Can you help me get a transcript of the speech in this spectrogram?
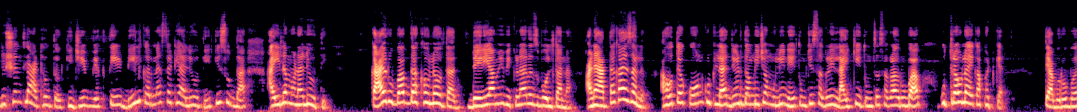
दुष्यंतला आठवतं की जी व्यक्ती डील करण्यासाठी आली होती ती सुद्धा आईला म्हणाली होती. काय रुबाब दाखवला होता? डेअरी आम्ही विकणारच बोलताना. आणि आता काय झालं? अहो त्या कोण कुठल्या दीड दमडीच्या मुलीने तुमची सगळी लायकी तुमचा सगळा रुबाब उतरवला एका फटक्यात. त्याबरोबर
